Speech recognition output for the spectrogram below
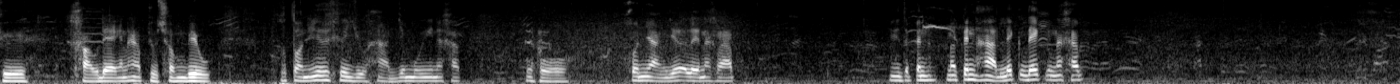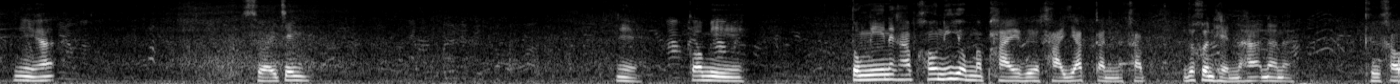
คือเขาแดงนะครับอยู่ชมวิวแล้วตอนนี้ก็คืออยู่หาดยมุยนะครับโอ้โหคนอย่างเยอะเลยนะครับนี่จะเป็นมันเป็นหาดเล็กๆนะครับ นี่ฮะสวยจริง นี่ก็มี รงนี้นะครับเขานิยมมาพายเรือคายักกันนะครับทุกคนเห็นนะฮะนั่นนะคือเขา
